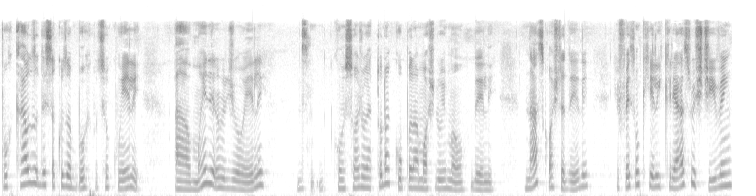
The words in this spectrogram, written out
por causa dessa coisa burra que aconteceu com ele, a mãe dele odiou ele, começou a jogar toda a culpa da morte do irmão dele nas costas dele, que fez com que ele criasse o Steven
